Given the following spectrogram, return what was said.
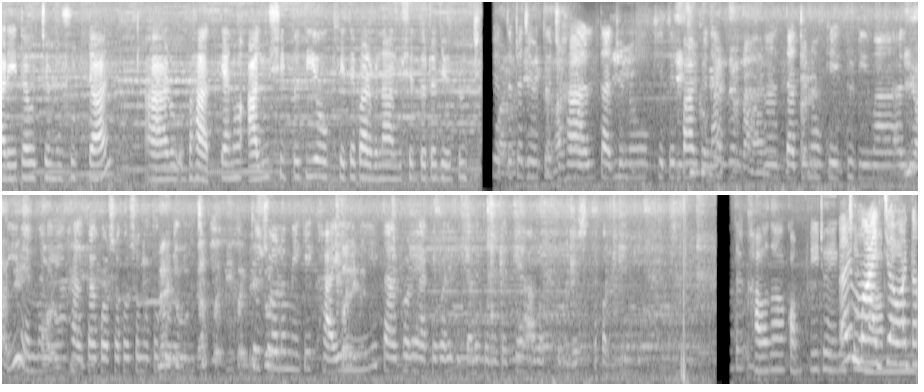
আর এটা হচ্ছে মুসুর ডাল আর ভাত। কেন আলু সিদ্ধ দিয়ে ও খেতে পারবে না, আলু সেদ্ধটা যেহেতু সেদ্ধটা যেহেতু ঝাল, তার জন্য খেতে পারবে না। তার জন্য ওকে একটু ডিম আলু দিয়ে মানে হালকা কষা কষা মতো করে দিচ্ছি তো চলো মেয়েকে খাইয়ে নিয়ে তারপরে একেবারে বিকালে তোমাদেরকে আবার তোমাদের সাথে কথা খাওয়া দাওয়া কমপ্লিট হয়ে গেছে মায়ের জামাটা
